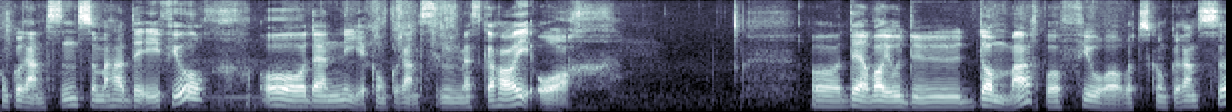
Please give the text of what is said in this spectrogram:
konkurransen som vi hadde i fjor, og den nye konkurransen vi skal ha i år. Og der var jo du dommer på fjorårets konkurranse,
